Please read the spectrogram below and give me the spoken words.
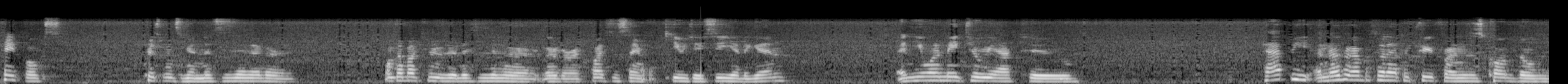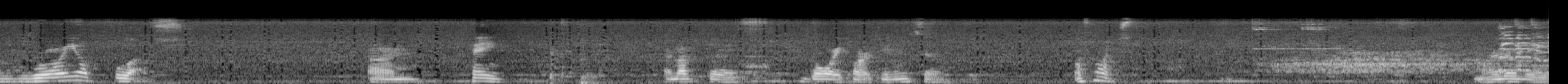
Hey folks, Chris once again, this is another, welcome back to the this is another, another request this time from QJC yet again, and he wanted me to react to Happy, another episode of Happy Tree Friends is called The Royal Flush. Um, hey, I'm up to gory cartoons, so let's watch. Mondo Media.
